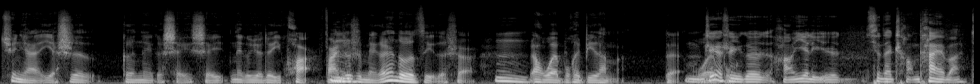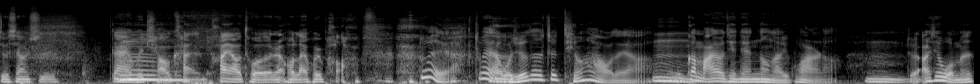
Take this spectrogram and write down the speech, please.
去年也是跟那个谁谁那个乐队一块儿，反正就是每个人都有自己的事儿，嗯然后我也不会逼他们。对，这也是一个行业里现在常态吧，就像是大家会调侃哈摇头，然后来回跑。对呀，对呀，嗯我觉得这挺好的呀。嗯我干嘛要天天弄到一块儿呢？嗯，对，而且我们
